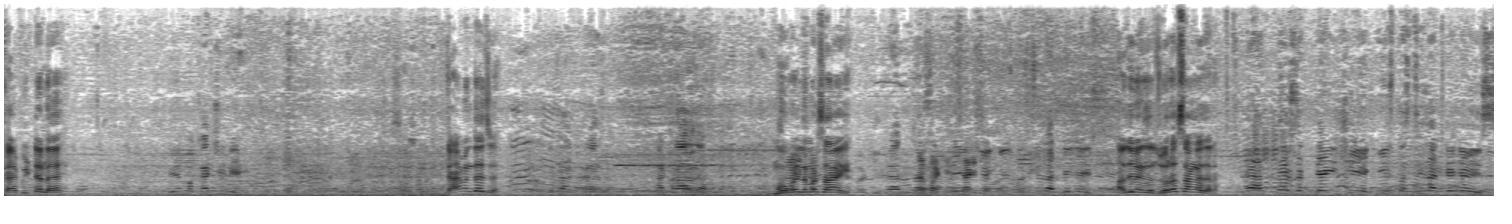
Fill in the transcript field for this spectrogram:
काय बिटल आहे? काय म्हणता याचं? मोबाईल नंबर सांगा की. अजून एकदा जोरात सांगा जरा. त्र्याहत्तर सत्याऐंशी एकवीस पस्तीस अठ्ठेचाळीस.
